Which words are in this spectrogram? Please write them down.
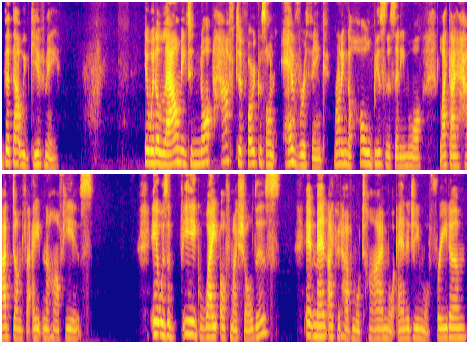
that that would give me it would allow me to not have to focus on everything, running the whole business anymore, like I had done for eight and a half years. It was a big weight off my shoulders. It meant I could have more time, more energy, more freedom.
